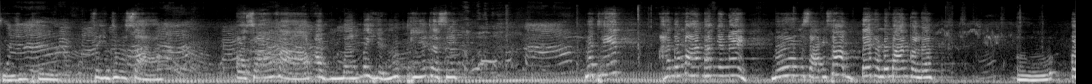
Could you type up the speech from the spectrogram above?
สีชมพูสีชมพูสามเอาสองสามเอามองไม่เห็นลูกพีชอะสิลูกพีชหนุมานทำยังไงหนึ่งสองสามเต้นหนุมานก่อนเลย เออ เอ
